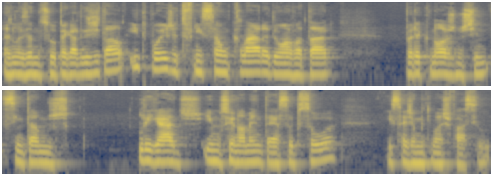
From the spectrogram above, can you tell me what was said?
analisando a sua pegada digital, e depois a definição clara de um avatar para que nós nos sintamos ligados emocionalmente a essa pessoa e seja muito mais fácil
